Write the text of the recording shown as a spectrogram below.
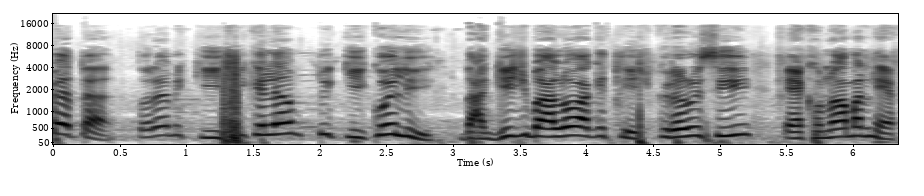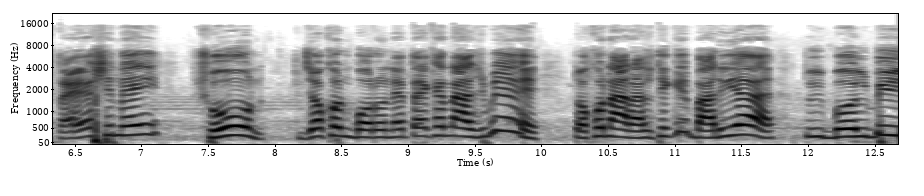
বেটা তোরে আমি কি শিখেলাম তুই কি কইলি? ভাগ্যিস ভালো আগে টেস্ট করে রইছি এখনও আমার নেতায় আসে নাই। শোন যখন বড় নেতা এখানে আসবে তখন আড়াল থেকে বাড়িয়া তুই বলবি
